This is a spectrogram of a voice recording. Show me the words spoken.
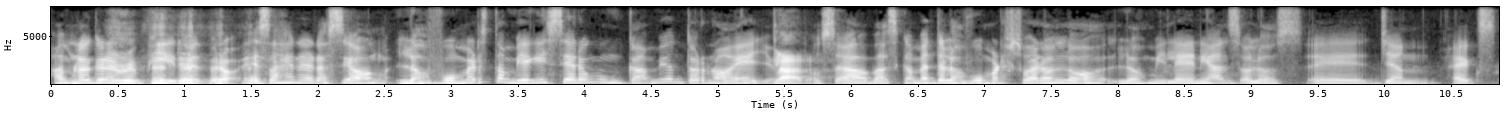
I'm not going to repeat it, pero esa generación, los boomers también hicieron un cambio en torno a ellos. Claro. O sea, básicamente los boomers fueron los, los millennials o los eh, Gen X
